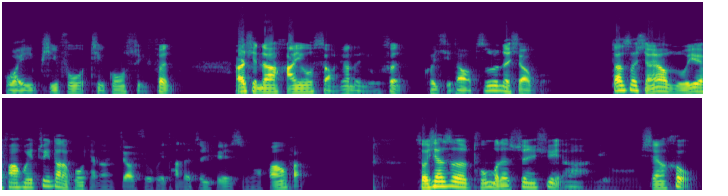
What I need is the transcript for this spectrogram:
为皮肤提供水分，而且呢含有少量的油分，可以起到滋润的效果。但是想要乳液发挥最大的功效呢，就要学会它的正确使用方法。首先是涂抹的顺序啊，有先后。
